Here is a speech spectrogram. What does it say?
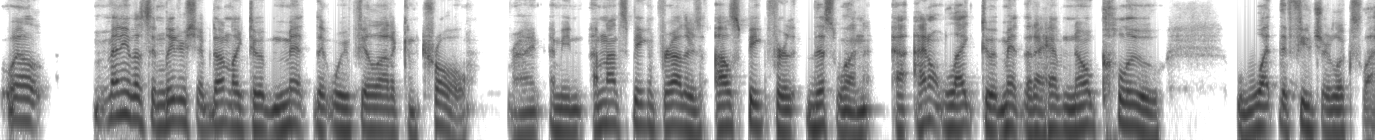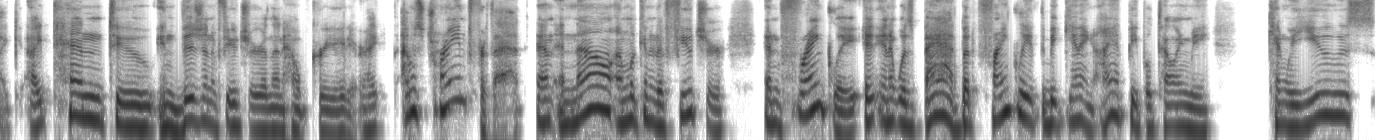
Well, many of us in leadership don't like to admit that we feel out of control, right? I mean, I'm not speaking for others. I'll speak for this one. I don't like to admit that I have no clue what the future looks like. I tend to envision a future and then help create it, right? I was trained for that. And and now I'm looking at a future and frankly, it, and it was bad, but frankly at the beginning I had people telling me, "Can we use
